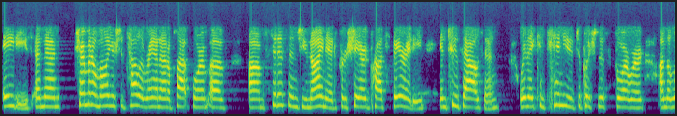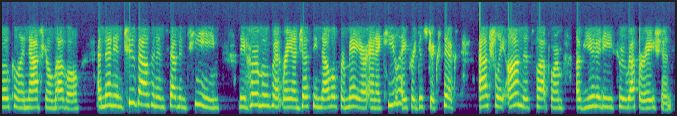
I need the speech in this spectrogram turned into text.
and then Chairman Omali Yeshitela ran on a platform of um, Citizens United for Shared Prosperity in 2000, where they continued to push this forward on the local and national level. And then in 2017, the Uhuru movement ran Jesse Nevel for mayor and Akile for District 6, actually on this platform of unity through reparations.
